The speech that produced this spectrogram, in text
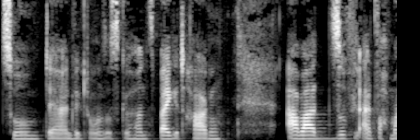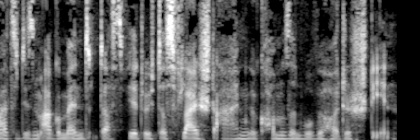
zu der Entwicklung unseres Gehirns beigetragen. Aber so viel einfach mal zu diesem Argument, dass wir durch das Fleisch dahin gekommen sind, wo wir heute stehen.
